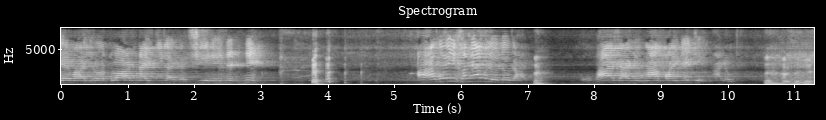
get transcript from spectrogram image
ထဲမှာကျတော့တွားနိုင်ကြည့်လိုက်ရရေတွေနဲ့နင့်။အာအကိုကြီးခမရဘယ်လိုလုပ်တာလဲ အဲ ။ဟိုဘာသာနဲ့ငါပိုင်နေချိန်ငါလုပ်တာ အဲဟုတ်တယ်လေ ။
